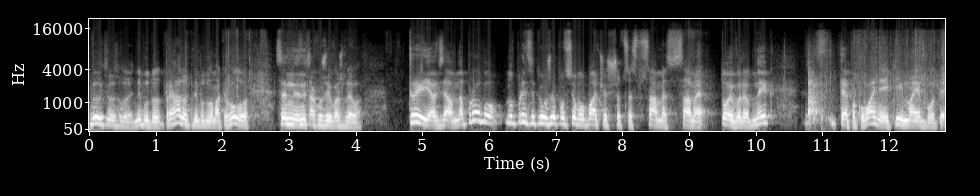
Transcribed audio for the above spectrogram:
Вилетіло з голови. Не буду пригадувати, не буду ламати голову. Це не, не так уже і важливо. Три я взяв на пробу. Ну, в принципі, вже по всьому бачу, що це саме, саме той виробник, те пакування, який має бути.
